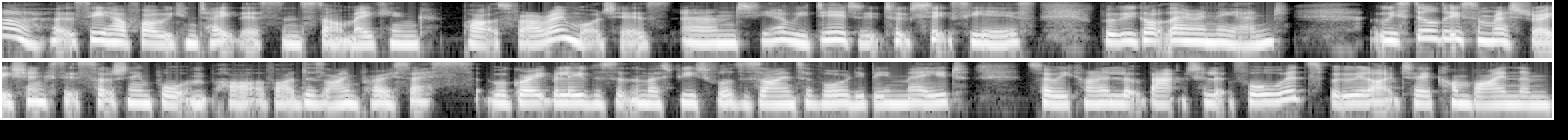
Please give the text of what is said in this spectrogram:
oh, let's see how far we can take this and start making parts for our own watches. And yeah, we did. It took six years, but we got there in the end. We still do some restoration because it's such an important part of our design process. We're great believers that the most beautiful designs have already been made. So we kind of look back to look forwards, but we like to combine them.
